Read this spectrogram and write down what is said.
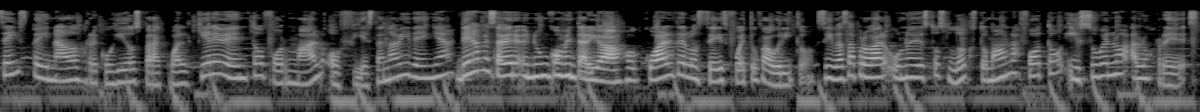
6 peinados recogidos para cualquier evento formal o fiesta navideña. Déjame saber en un comentario abajo cuál de los 6 fue tu favorito. Si vas a probar uno de estos looks, toma una foto y súbenlo a las redes.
